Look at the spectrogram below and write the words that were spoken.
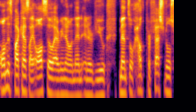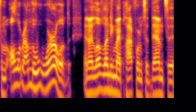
on this podcast, I also every now and then interview mental health professionals from all around the world, and I love lending my platform to them to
